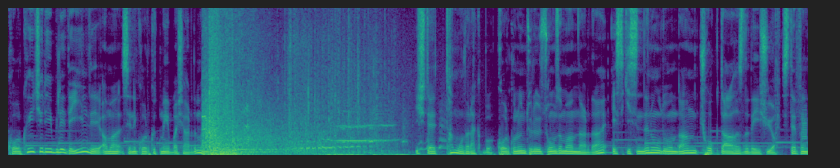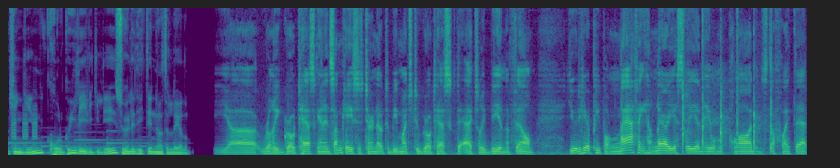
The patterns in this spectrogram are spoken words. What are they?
korku içeriği bile değildi ama seni korkutmayı başardı mı? İşte tam olarak bu. Korkunun türü son zamanlarda eskisinden olduğundan çok daha hızlı değişiyor. Stephen King'in korku ile ilgili söylediklerini hatırlayalım. uh, really grotesque, and in some cases turned out to be much too grotesque to actually be in the film. You would hear people laughing hilariously, and they would applaud and stuff like that,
